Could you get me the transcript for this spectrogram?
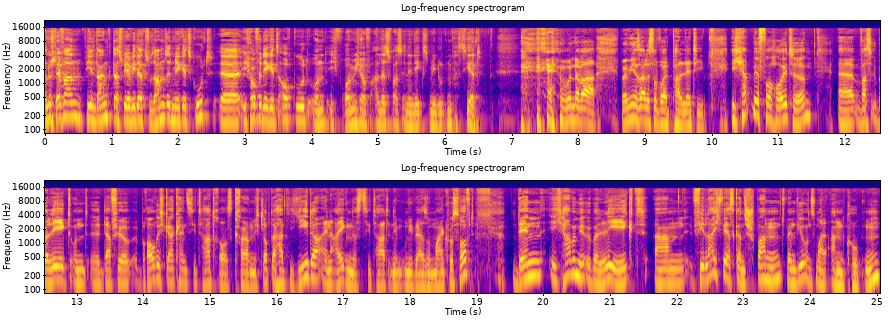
Hallo Stefan, vielen Dank, dass wir wieder zusammen sind. Mir geht's gut. Äh, ich hoffe, dir geht's auch gut und ich freue mich auf alles, was in den nächsten Minuten passiert. Wunderbar. Bei mir ist alles soweit Paletti. Ich habe mir für heute äh, was überlegt und äh, dafür brauche ich gar kein Zitat rauskramen. Ich glaube, da hat jeder ein eigenes Zitat in dem Universum Microsoft. Denn ich habe mir überlegt, ähm, vielleicht wäre es ganz spannend, wenn wir uns mal angucken,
